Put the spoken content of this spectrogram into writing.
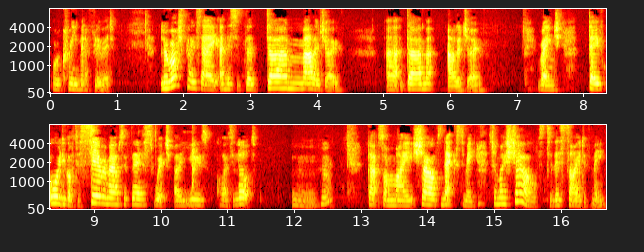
or a cream and a fluid. La Roche-Posay, and this is the Dermallergo, uh, range. They've already got a serum out of this, which I use quite a lot. Mm -hmm. That's on my shelves next to me. So my shelves to this side of me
